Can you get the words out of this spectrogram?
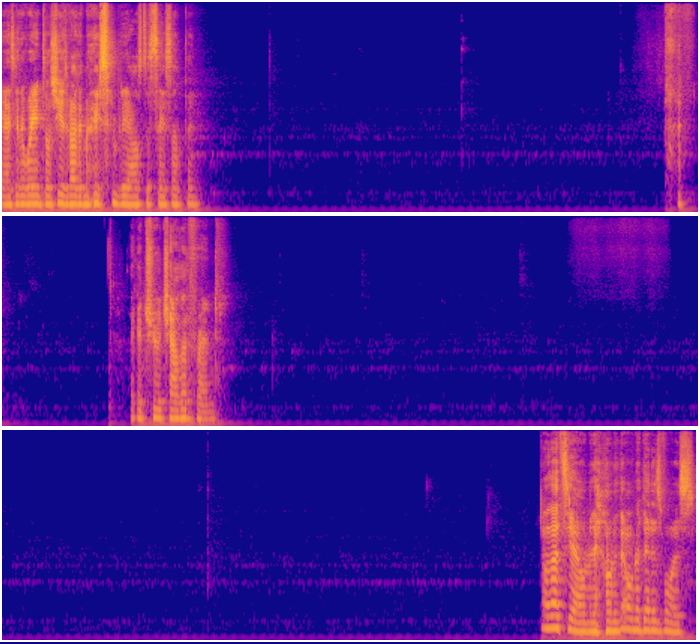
Yeah, he's gonna wait until she's about to marry somebody else to say something. like a true childhood friend. Oh, that's yeah, Onodera's voice.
